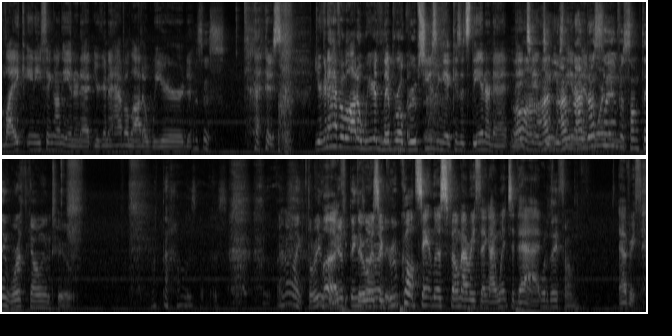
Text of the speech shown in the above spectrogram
like anything on the internet, you're gonna have a lot of weird. What is this? That is, you're gonna have a lot of weird liberal groups using it because it's the internet and they Oh, tend to I'm, use the I'm, internet I'm just more looking than. for something worth going to. What the hell is this? I know like three Look, weird things there was already. a group called St. Louis Film Everything. I went to that. What do they film? Everything.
